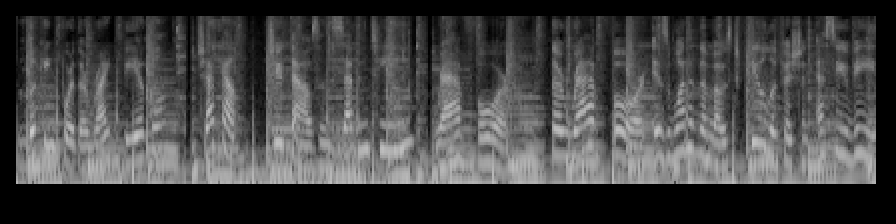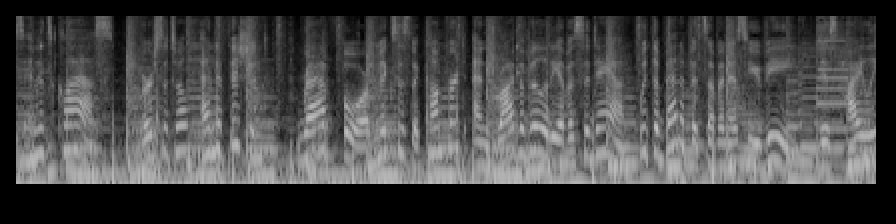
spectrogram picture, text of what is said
Looking for the right vehicle? Check out 2017 RAV4. The RAV4 is one of the most fuel-efficient SUVs in its class. Versatile and efficient, RAV4 mixes the comfort and drivability of a sedan with the benefits of an SUV. This highly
